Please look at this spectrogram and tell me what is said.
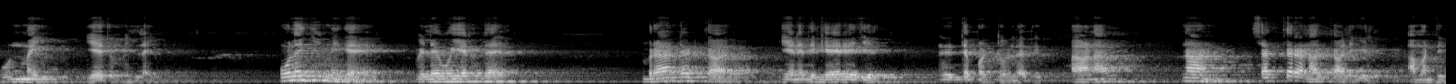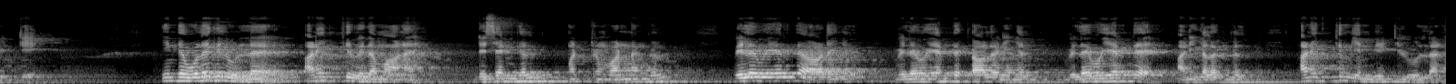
உண்மை ஏதும் இல்லை உலகில் மிக விலை உயர்ந்த பிராண்டட் கார் எனது கேரேஜில் நிறுத்தப்பட்டுள்ளது. ஆனால் நான் சக்கர நாற்காலியில் அமர்ந்துவிட்டேன் இந்த உலகில் உள்ள அனைத்து விதமான டிசைன்கள் மற்றும் வண்ணங்கள் விலை உயர்ந்த ஆடைகள் விலை உயர்ந்த காலணிகள் விலை உயர்ந்த அணிகலன்கள் அனைத்தும் என் வீட்டில் உள்ளன.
